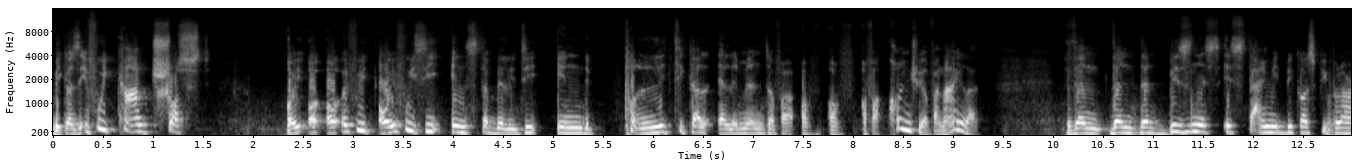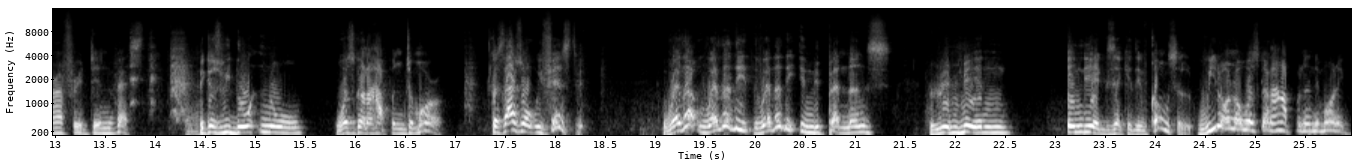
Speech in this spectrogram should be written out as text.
Because if we can't trust, or, or, or, if, we, or if we see instability in the political element of a, of, of, of a country, of an island, then then then business is stymied because people are afraid to invest. Mm. Because we don't know what's going to happen tomorrow. Because that's what we faced with. Whether whether the whether the independents remain in the executive council we don't know what's going to happen in the morning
